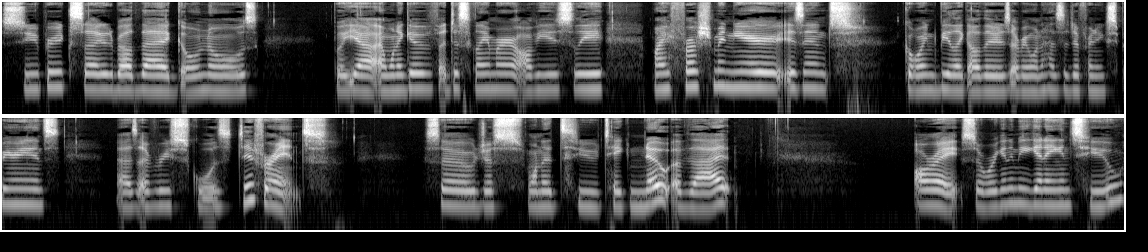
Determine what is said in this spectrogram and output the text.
Super excited about that. Go Noles. But yeah, I want to give a disclaimer. Obviously, my freshman year isn't going to be like others. Everyone has a different experience, as every school is different. So, just wanted to take note of that. Alright, so we're going to be getting into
